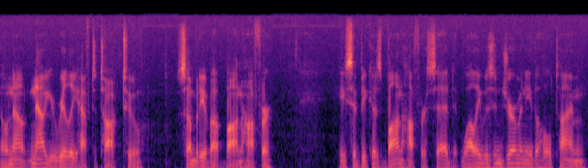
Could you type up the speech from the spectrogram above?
Oh, now, now you really have to talk to somebody about Bonhoeffer. He said, Because Bonhoeffer said while he was in Germany the whole time,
